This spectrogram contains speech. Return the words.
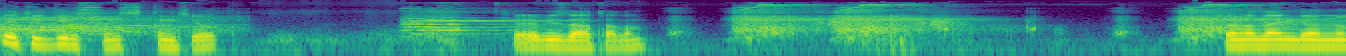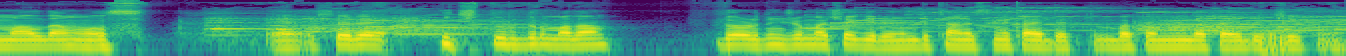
Peki gülsün sıkıntı yok. Şöyle biz de atalım. Sonradan gönlüm aldı ama olsun. Ee, şöyle hiç durdurmadan dördüncü maça girelim. Bir tanesini kaybettim. Bakalım bunu da kaybedecek miyim?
